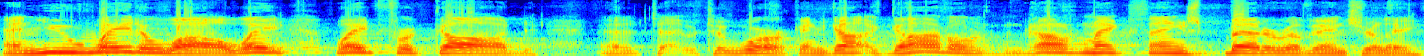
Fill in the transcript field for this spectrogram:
and you wait a while, wait wait for God uh, to, to work, and God God will God will make things better eventually.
